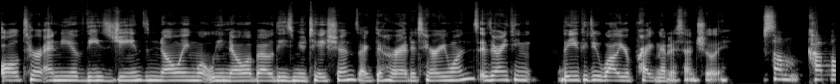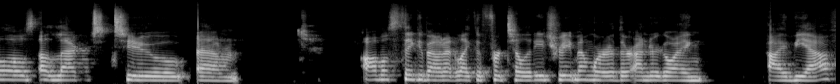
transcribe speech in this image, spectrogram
alter any of these genes knowing what we know about these mutations like the hereditary ones? Is there anything that you could do while you're pregnant essentially? Some couples elect to um, almost think about it like a fertility treatment where they're undergoing IVF,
